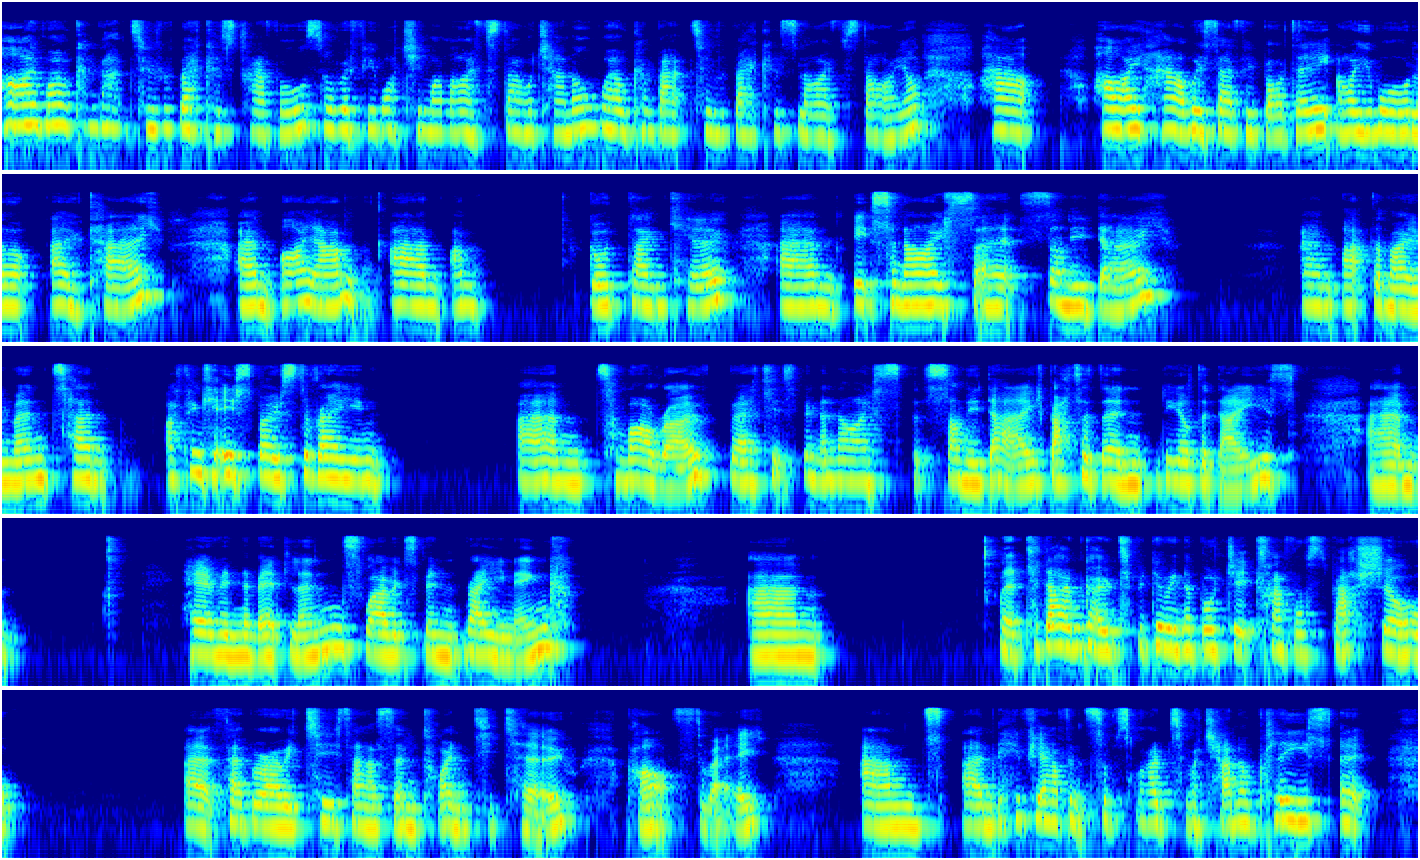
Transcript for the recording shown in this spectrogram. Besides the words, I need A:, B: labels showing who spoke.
A: Hi, welcome back to Rebecca's Travels, or if you're watching my lifestyle channel, welcome back to Rebecca's Lifestyle. How, hi, how is everybody? Are you all okay? Um, I am. Um, I'm good, thank you. Um, it's a nice uh, sunny day um, at the moment. Um, I think it is supposed to rain um, tomorrow, but it's been a nice sunny day, better than the other days um, here in the Midlands where it's been raining. Um, uh, today I'm going to be doing a budget travel special uh, February 2022 part 3 and um, if you haven't subscribed to my channel please uh,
